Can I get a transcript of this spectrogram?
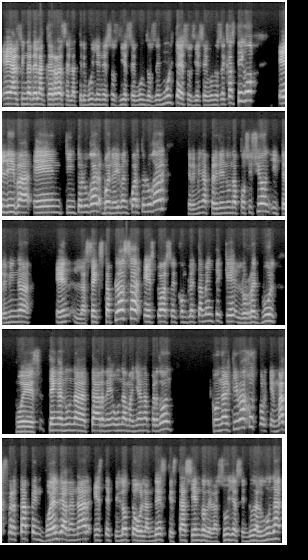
eh, al final de la carrera se le atribuyen esos 10 segundos de multa, esos 10 segundos de castigo. Él iba en quinto lugar, bueno, iba en cuarto lugar, termina perdiendo una posición y termina en la sexta plaza. Esto hace completamente que los Red Bull pues tengan una tarde, una mañana, perdón, con altibajos porque Max Verstappen vuelve a ganar. Este piloto holandés que está haciendo de la suya sin duda alguna,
